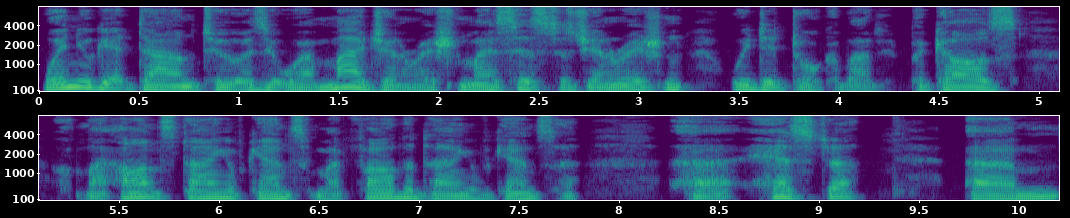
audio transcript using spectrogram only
When you get down to, as it were, my generation, my sister's generation, we did talk about it because my aunts dying of cancer, my father dying of cancer. Uh, Hester um,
